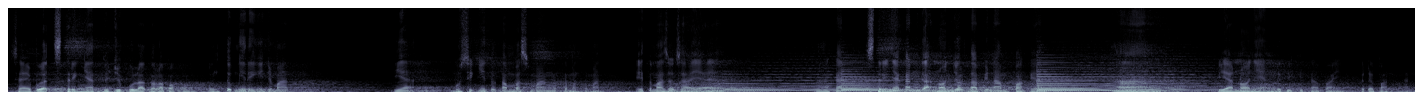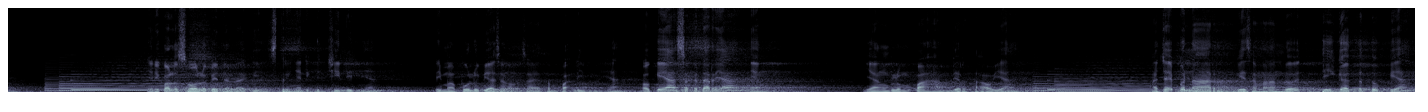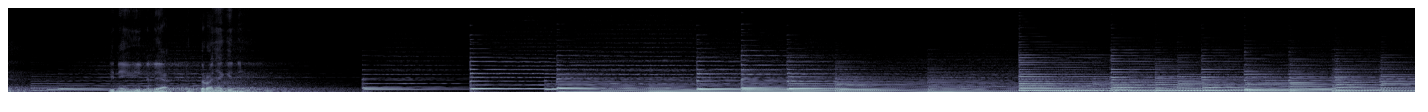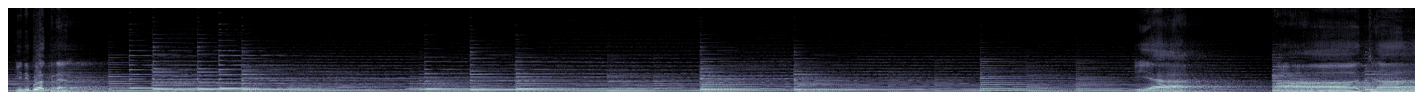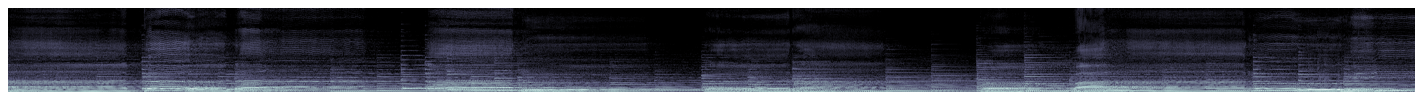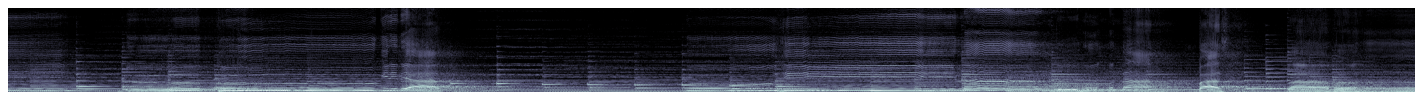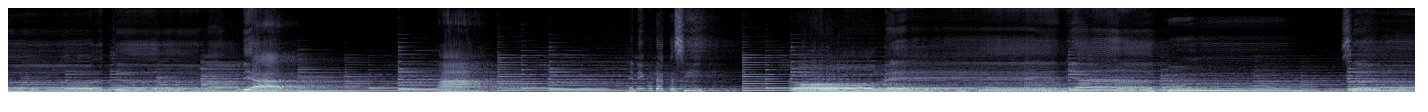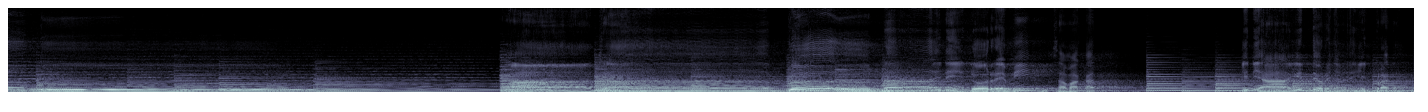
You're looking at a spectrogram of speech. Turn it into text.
saya buat stringnya 70 atau 80 untuk ngiringi jemaat. Dia musiknya itu tambah semangat teman-teman. Itu masuk saya ya. Nah kan stringnya kan nggak nonjol tapi nampak ya. Nah pianonya yang lebih kita pain kedepankan ya jadi kalau solo beda lagi, stringnya dikecilin ya. 50 biasa kalau saya tempat 5 ya. Oke ya, sekedar ya yang yang belum paham biar tahu ya. Ajaib benar, G sama Nando tiga ketuk ya. Gini, gini lihat, intronya gini. Gini buat kalian. Iya. Ajaib benar lihat. Ku hilang Bentar, lihat nah ini udah kesih olehnya ku sembuh ada benar. Ini do re mi samakan ini ah ini teorinya ingin perhatian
